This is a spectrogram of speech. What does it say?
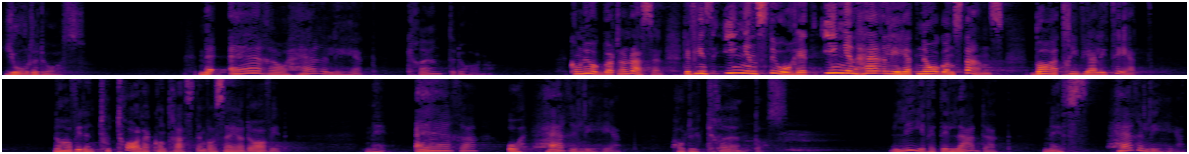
gjorde du oss. Med ära och härlighet krönte du honom. Kommer ni ihåg Bertrand Russell? Det finns ingen storhet, ingen härlighet någonstans, bara trivialitet. Nu har vi den totala kontrasten. Vad säger David? Med ära och härlighet har du krönt oss. Livet är laddat med härlighet.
